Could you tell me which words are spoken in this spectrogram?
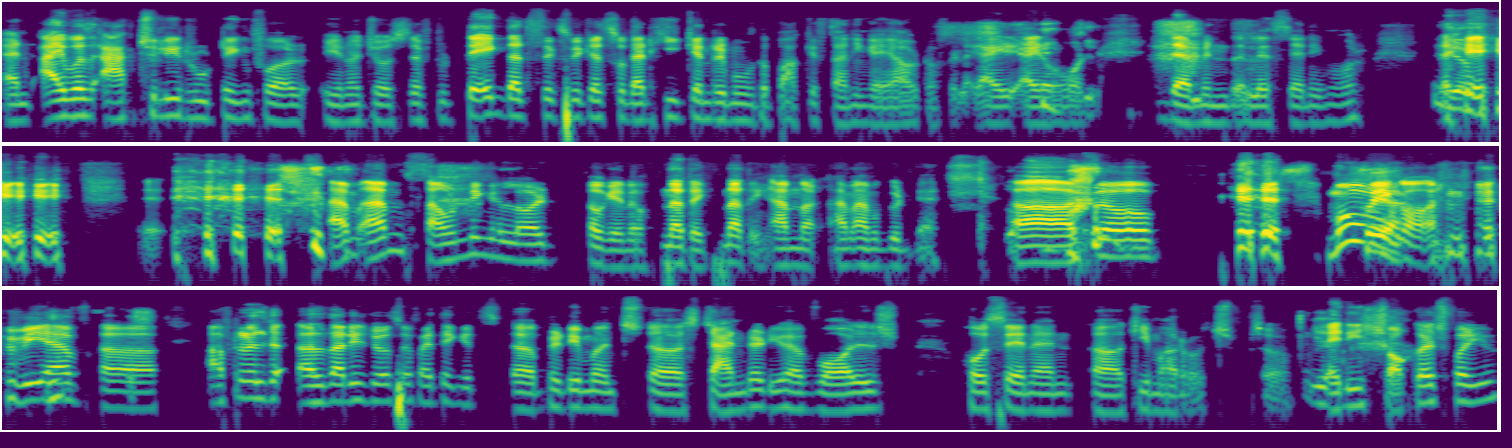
and I was actually rooting for you know Joseph to take that six wicket so that he can remove the Pakistani guy out of it. Like I, I don't want them in the list anymore. I'm I'm sounding a lot. Okay, no, nothing, nothing. I'm not. I'm I'm a good guy. Uh, so moving yeah. on, we have uh after Al- Alzari Joseph. I think it's uh, pretty much uh, standard. You have Walsh, Hosein, and uh, Kemar Roach. So Yeah. any shockers for you?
